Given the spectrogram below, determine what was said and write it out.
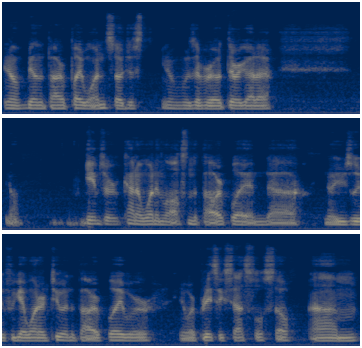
you know be on the power play one. So just you know, who's ever out there, we gotta you know, games are kind of won and lost in the power play, and uh, you know, usually if we get one or two in the power play, we're you know we're pretty successful. So um,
